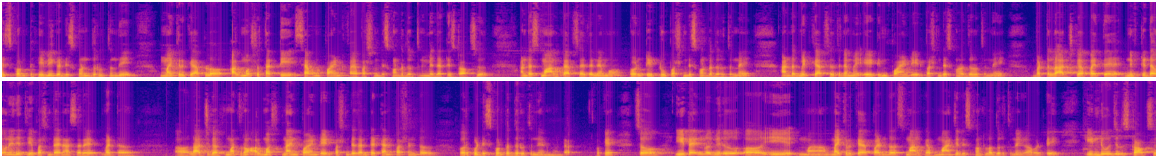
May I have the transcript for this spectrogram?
డిస్కౌంట్ హెవీగా డిస్కౌంట్ దొరుకుతుంది. మైక్రో క్యాప్లో almost thirty seven point five percent discount దొరుకుతుంది majority stocks and small caps అయితేనేమో ట్వంటీ టూ పర్సెంట్ డిస్కౌంట్ దొరుకుతున్నాయి అండ్ మిడ్ క్యాప్స్ అయితేనేమో eighteen point eight percent discount దొరుకుతుంది. బట్ లార్జ్ క్యాప్ అయితే నిఫ్టీ డౌన్ అయింది త్రీ పర్సెంట్ అయినా సరే. బట్ లార్జ్ క్యాప్స్ మాత్రం almost nine point eight percentage అంటే టెన్ పర్సెంట్ వరకు డిస్కౌంట్ దొరుకుతున్నాయి అనమాట ఓకే సో ఈ టైంలో మీరు ఈ micro cap and small cap మంచి డిస్కౌంట్లో దొరుకుతున్నాయి కాబట్టి ఇండివిజువల్ స్టాక్స్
